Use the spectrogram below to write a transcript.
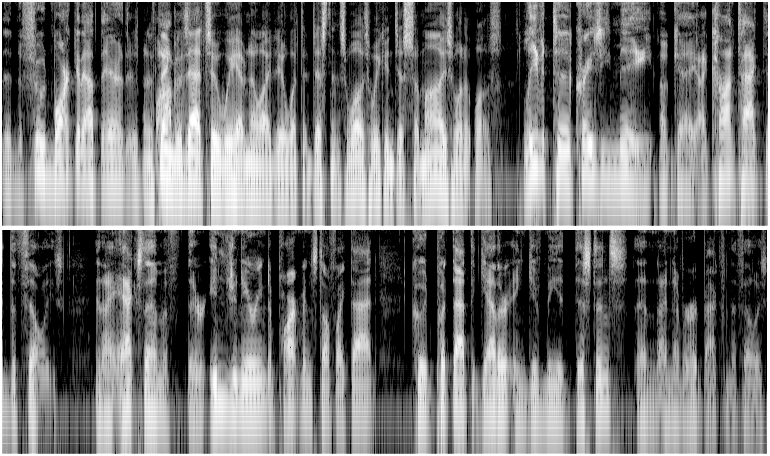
and the food market out there? There's And the thing with that too, we have no idea what the distance was. We can just surmise what it was. leave it to crazy me. Okay, I contacted the Phillies and I asked them if their engineering department, stuff like that, could put that together and give me a distance. And I never heard back from the Phillies.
